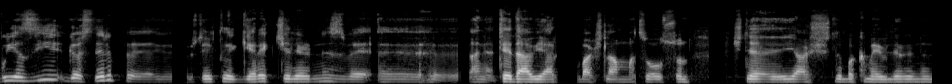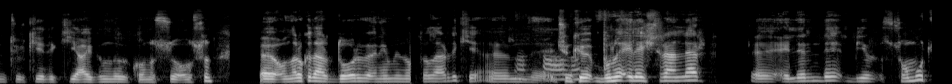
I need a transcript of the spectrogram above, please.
bu yazıyı gösterip e, üstelik de gerekçeleriniz ve e, hani tedavi başlanması olsun işte e, yaşlı bakım evlerinin Türkiye'deki yaygınlığı konusu olsun e, onlar o kadar doğru ve önemli noktalardı ki e, çünkü bunu eleştirenler e, ellerinde bir somut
